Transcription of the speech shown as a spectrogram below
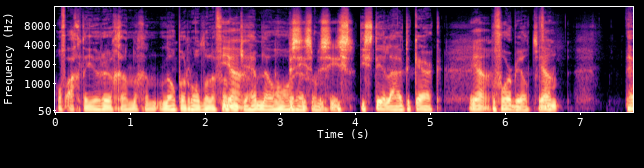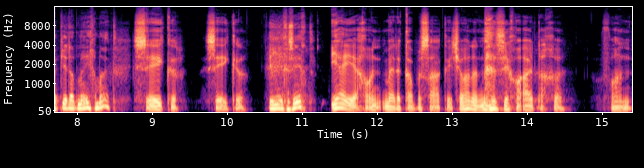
of achter je rug gaan, gaan lopen roddelen van Ja, moet je hem nou horen. precies, van precies. Die, die stille uit de kerk, Ja, bijvoorbeeld. Ja. Van, heb je dat meegemaakt? zeker. Zeker. In je gezicht? Ja, ja, gewoon bij de kapperszaak, weet je wel. Dat mensen zich gewoon uitlachen van...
